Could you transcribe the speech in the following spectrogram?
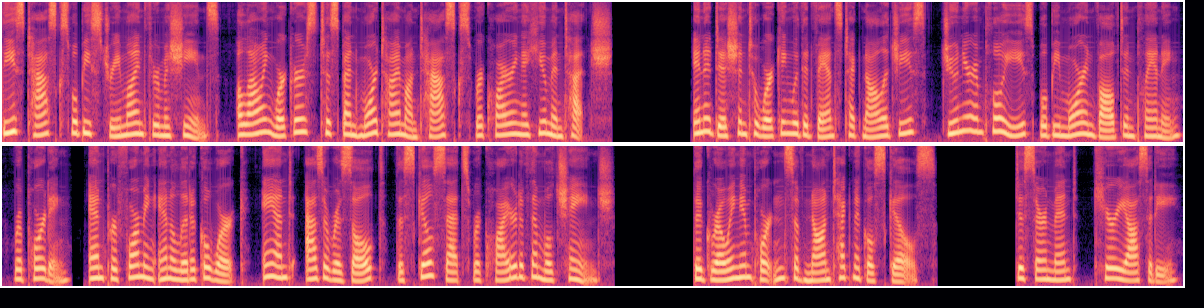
These tasks will be streamlined through machines, allowing workers to spend more time on tasks requiring a human touch. In addition to working with advanced technologies, junior employees will be more involved in planning, reporting, and performing analytical work, and, as a result, the skill sets required of them will change. The growing importance of non technical skills. Discernment, curiosity,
